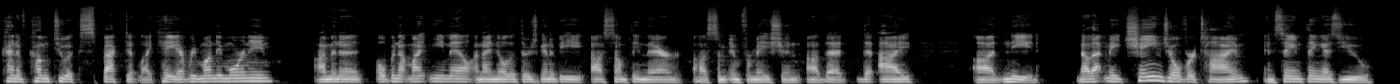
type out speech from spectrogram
kind of come to expect it like, hey, every Monday morning, I'm going to open up my email and I know that there's going to be uh, something there, uh, some information uh, that, that I uh, need. Now, that may change over time. And same thing as you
